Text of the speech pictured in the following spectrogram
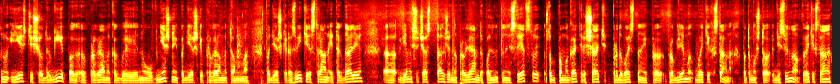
ну, есть еще другие э, программы, как бы, ну, внешней поддержки, программы там поддержки развития стран и так далее, э, где мы сейчас также направляем дополнительные средства, чтобы помогать решать продовольственные проблемы в этих странах. Потому что действительно в этих странах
